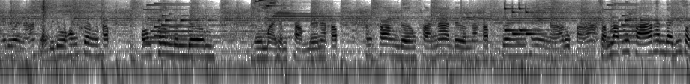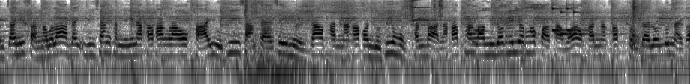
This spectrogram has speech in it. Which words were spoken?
ให้ด้วยนะ เดี๋ยวไปดูห้องเครื่องครับ ห้องเครื่องเดิมๆ ใหม่ๆฉ่ำๆเลยนะครับ ข้างๆเดิมคันหน้าเดิมนะครับเครื่องแห้งนะลูกค้าสำหรับลูกค้าท่านใดที่สนใจนิสสันนาวาร่าแบ็กอีดิชั่นคันนี้นะครับทางเราขายอยู่ที่ 349,000นะครับผ่อนอยู่ที่ 6,000 บาทนะครับทางเรามีรถให้เลือกมากกว่า 300กว่าคันนะครับสนใจรถรุ่นไหนก็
